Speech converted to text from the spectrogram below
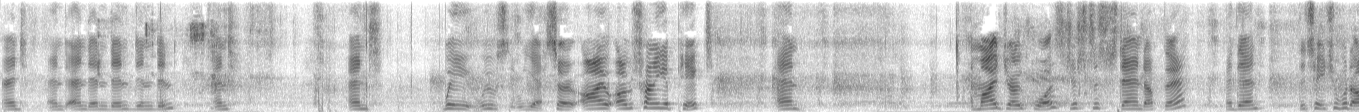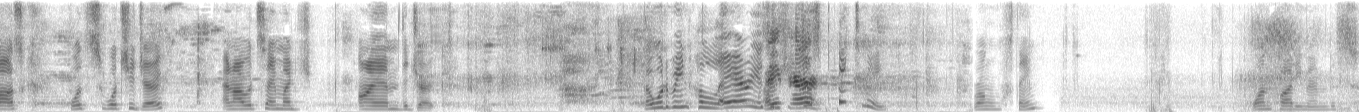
and and and and and and and and, and we we was yeah. So I I was trying to get picked, and my joke was just to stand up there, and then the teacher would ask, "What's what's your joke?" And I would say my I am the joke. That would have been hilarious if you just picked me. Wrong thing. One party members.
